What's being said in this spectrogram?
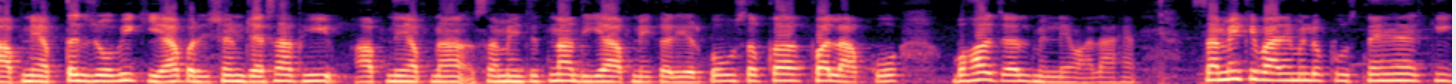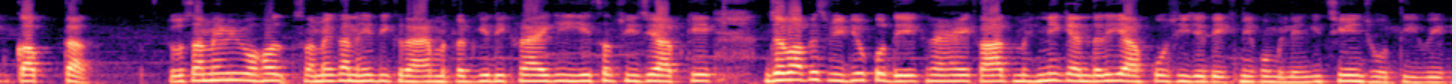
आपने अब तक जो भी किया, परिश्रम जैसा भी आपने अपना समय जितना दिया अपने करियर को, वो सबका फल आपको बहुत जल्द मिलने वाला है। समय के बारे में लोग पूछते हैं कि कब तक? तो समय भी बहुत, समय का नहीं दिख रहा है। मतलब ये दिख रहा है कि ये सब चीज़ें आपके, जब आप इस वीडियो को देख रहे हैं, एक आध महीने के अंदर ही आपको चीज़ें देखने को मिलेंगी चेंज होती हुई।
